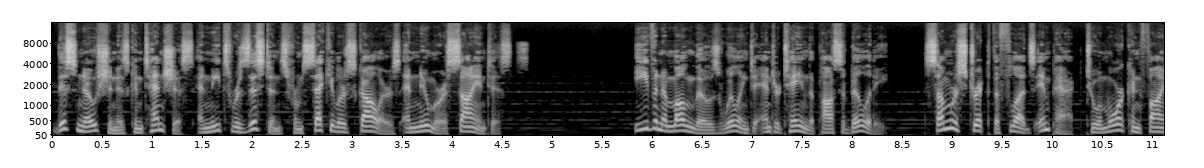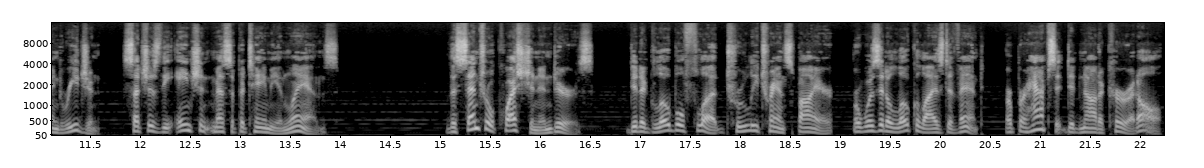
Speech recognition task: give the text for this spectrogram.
this notion is contentious and meets resistance from secular scholars and numerous scientists. Even among those willing to entertain the possibility, some restrict the flood's impact to a more confined region, such as the ancient Mesopotamian lands. The central question endures did a global flood truly transpire, or was it a localized event, or perhaps it did not occur at all?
